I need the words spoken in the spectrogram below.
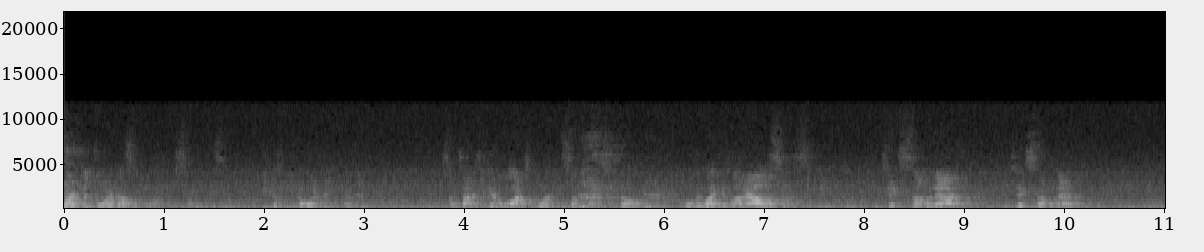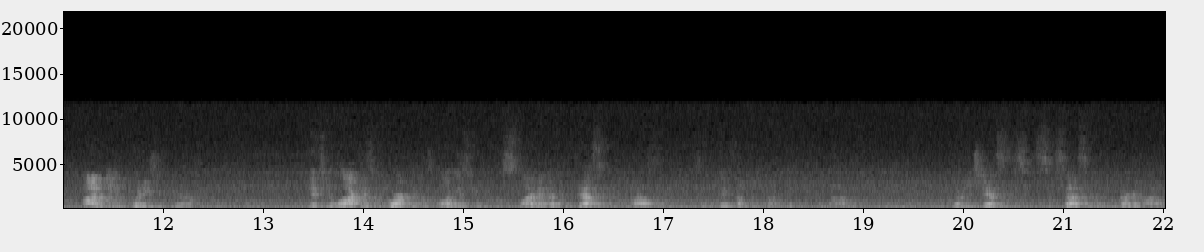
Or if the door doesn't lock for some reason, because we know every, every, sometimes you get a lock to work and sometimes you don't. What we like about Alice is it, it takes some of that, it takes some of that out of the equation there. If your lock isn't working, as long as you slide ahead of your desk and pass some things up in front of it, um, you know, your chances of success are going to be very high.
